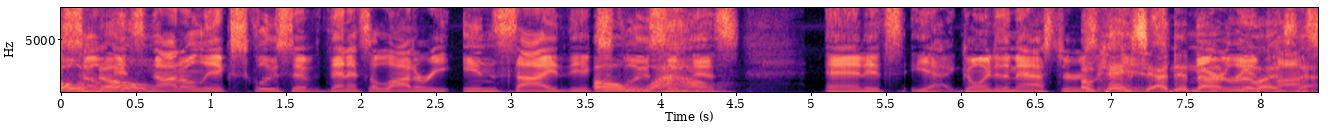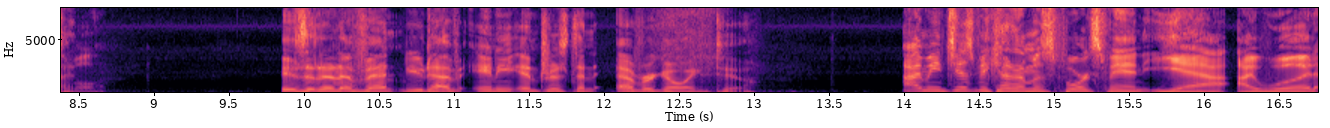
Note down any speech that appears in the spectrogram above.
Oh, so no. It's not only exclusive, then it's a lottery inside the exclusiveness. Oh, wow. And it's yeah, going to the Masters. Okay, is see, I did not nearly realize that. Is it an event you'd have any interest in ever going to? I mean, just because I'm a sports fan, yeah, I would.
